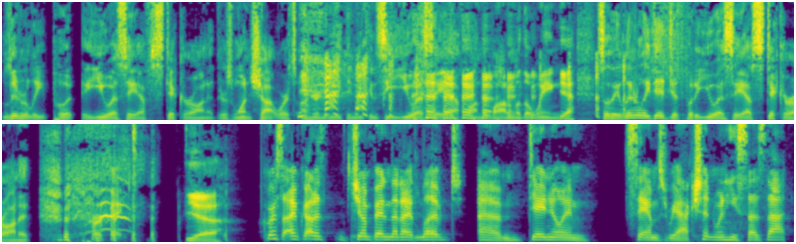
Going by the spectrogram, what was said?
literally put a USAF sticker on it. There's one shot where it's underneath and you can see USAF on the bottom of the wing. Yeah. So they literally did just put a USAF sticker on it. Perfect. Yeah. Of course, I've got to jump in that I loved um, Daniel and Sam's reaction when he says that.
